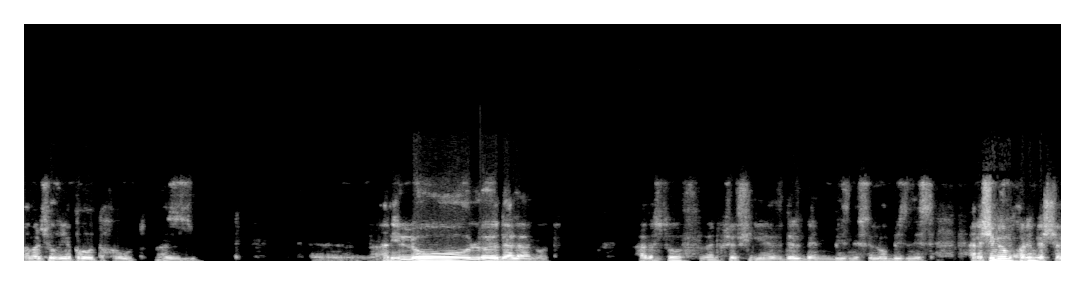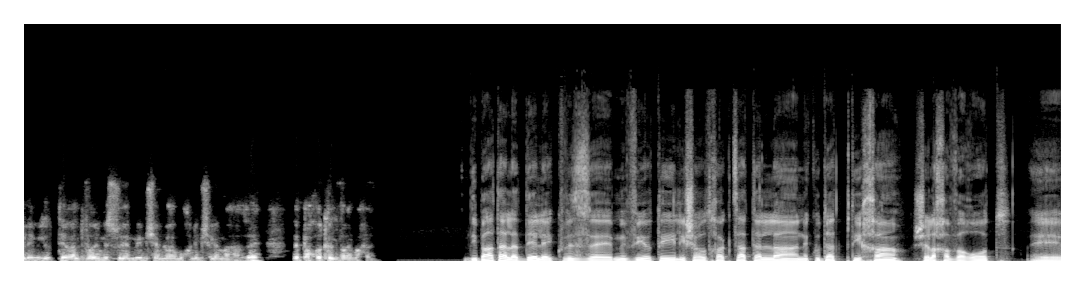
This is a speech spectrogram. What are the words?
אבל שוב, יהיה פה תחרות. אז אה, אני לא, לא יודע לענות עד הסוף, ואני חושב שיהיה הבדל בין ביזנס ללא ביזנס. אנשים יהיו מוכנים לשלם יותר על דברים מסוימים שהם לא היו מוכנים לשלם על זה, ופחות על דברים אחרים. דיברת על הדלק, וזה מביא אותי לשאול אותך קצת על הנקודת פתיחה של החברות אה,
